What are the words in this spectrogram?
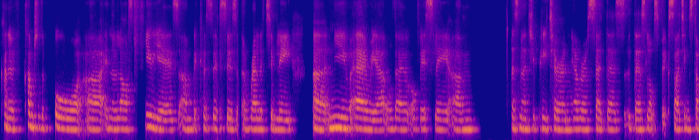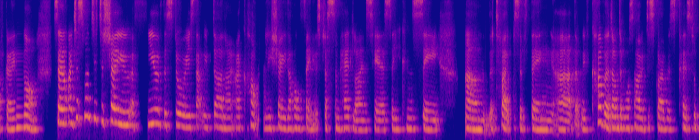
kind of come to the fore uh, in the last few years um, because this is a relatively uh, new area, although obviously um, as Maggie Peter and Ever said, there's there's lots of exciting stuff going on. So I just wanted to show you a few of the stories that we've done. I, I can't really show you the whole thing. It's just some headlines here so you can see um, the types of thing uh, that we've covered under what I would describe as coastal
